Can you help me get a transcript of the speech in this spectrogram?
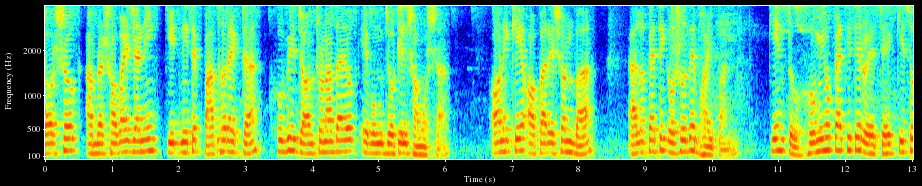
দর্শক, আমরা সবাই জানি কিডনিতে পাথর একটা খুবই যন্ত্রণাদায়ক এবং জটিল সমস্যা। অনেকে অপারেশন বা অ্যালোপ্যাথিক ওষুধে ভয় পান। কিন্তু হোমিওপ্যাথিতে রয়েছে কিছু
